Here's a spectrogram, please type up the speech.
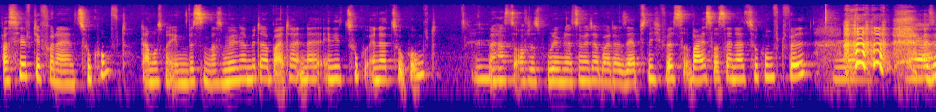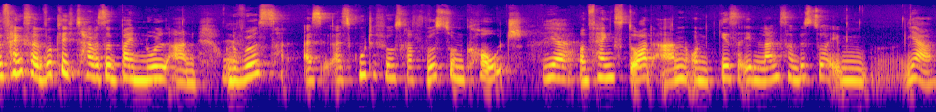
Was hilft dir für deine Zukunft? Da muss man eben wissen, was will der Mitarbeiter in der, in die, in der Zukunft. Mhm. Dann hast du oft das Problem, dass der Mitarbeiter selbst nicht weiß, was er in der Zukunft will. Ja. Ja. Also du fängst halt wirklich teilweise bei Null an. Und du wirst als, als gute Führungskraft wirst du ein Coach und fängst dort an und gehst eben langsam, bis du eben, ja,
